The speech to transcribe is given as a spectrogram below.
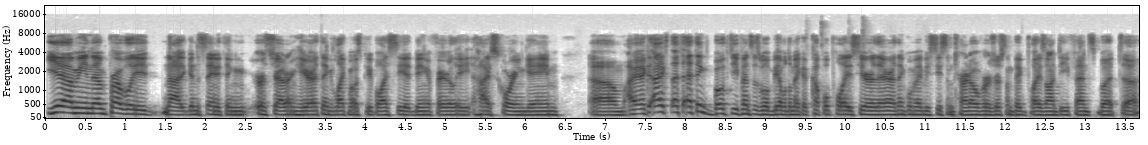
Yeah, I mean, I'm probably not going to say anything earth shattering here. I think, like most people, I see it being a fairly high scoring game. Um, I, I, I, think both defenses will be able to make a couple plays here or there. I think we'll maybe see some turnovers or some big plays on defense, but uh,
